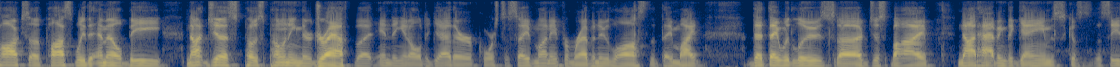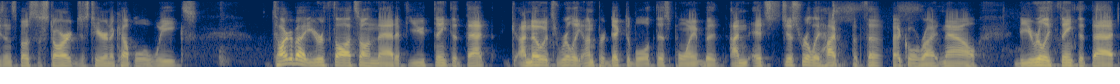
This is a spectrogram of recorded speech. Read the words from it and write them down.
talks of possibly the MLB not just postponing their draft, but ending it altogether, of course, to save money from revenue loss that they might that they would lose uh, just by not having the games because the season's supposed to start just here in a couple of weeks. Talk about your thoughts on that. If you think that that I know it's really unpredictable at this point, but I'm, it's just really hypothetical right now. Do you really think that, that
